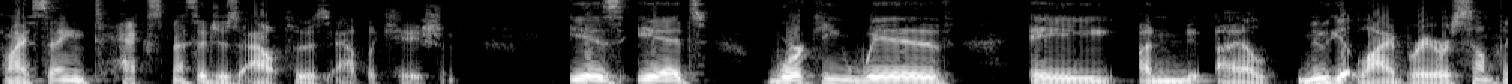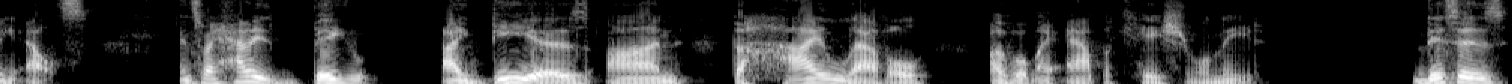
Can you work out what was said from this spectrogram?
Am I sending text messages out through this application? Is it working with a, a, a NuGet library or something else? And so I have these big ideas on the high level of what my application will need. This is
